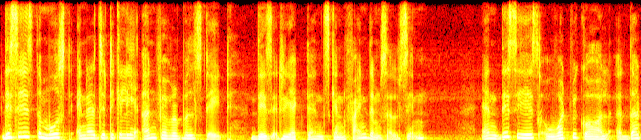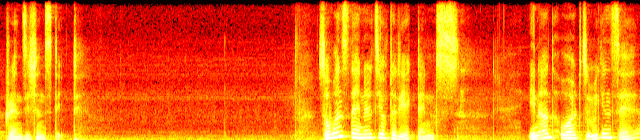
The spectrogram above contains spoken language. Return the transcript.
this is the most energetically unfavorable state these reactants can find themselves in and this is what we call the transition state. So once the energy of the reactants, in other words we can say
